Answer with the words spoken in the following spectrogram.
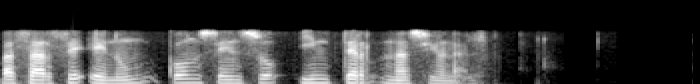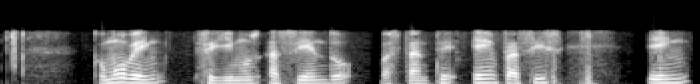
basarse en un consenso internacional. Como ven, seguimos haciendo bastante énfasis en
